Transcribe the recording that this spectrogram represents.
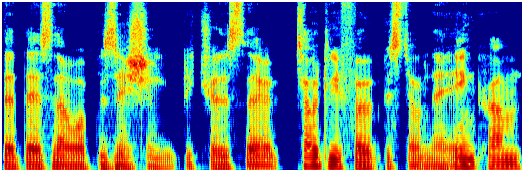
that there's no opposition because they're totally focused on their income.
